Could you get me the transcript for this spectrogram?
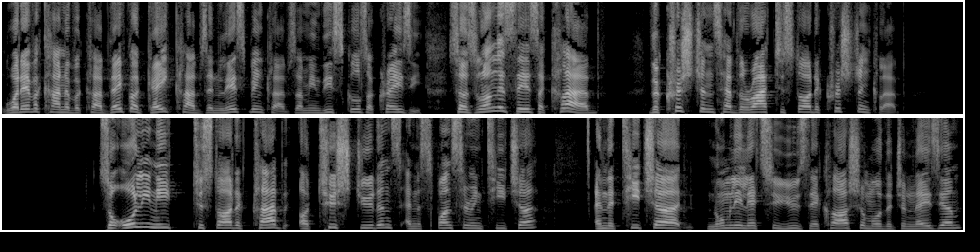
whatever kind of a club, they've got gay clubs and lesbian clubs. I mean, these schools are crazy. So, as long as there's a club, the Christians have the right to start a Christian club. So all you need to start a club are two students and a sponsoring teacher. And the teacher normally lets you use their classroom or the gymnasium.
